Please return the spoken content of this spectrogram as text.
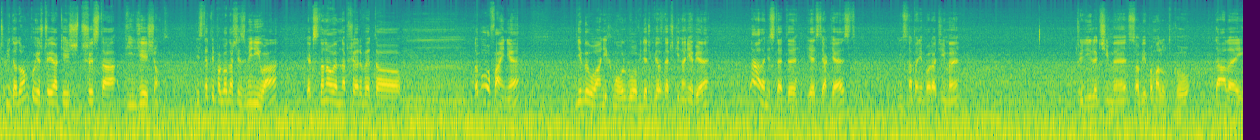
Czyli do domku jeszcze jakieś 350. Niestety pogoda się zmieniła. Jak stanąłem na przerwę, to, mm, to było fajnie. Nie było ani chmur, było widać gwiazdeczki na niebie. No, ale niestety jest jak jest. nic na to nie poradzimy. Czyli lecimy sobie pomalutku dalej.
